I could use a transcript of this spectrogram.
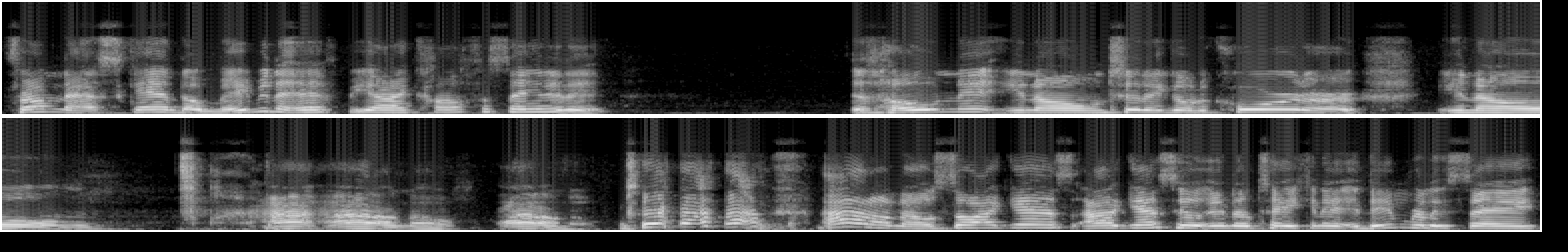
from that scandal, maybe the FBI confiscated it, is holding it, you know, until they go to court or, you know, I I don't know. I don't know. I don't know. So I guess I guess he'll end up taking it. It didn't really say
